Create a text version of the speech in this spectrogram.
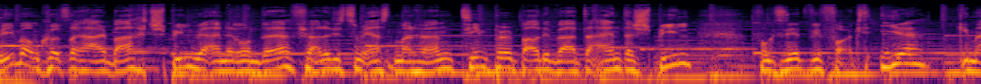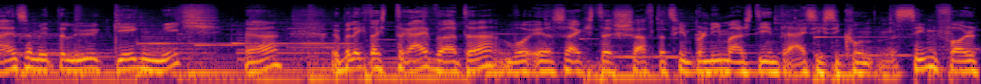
Wie immer um kurz nach halb acht spielen wir eine Runde. Für alle, die es zum ersten Mal hören, Timpel, bau die Wörter ein. Das Spiel funktioniert wie folgt. Ihr gemeinsam mit der Lü gegen mich. Ja, überlegt euch drei Wörter, wo ihr sagt, das schafft der Timpel niemals, die in 30 Sekunden sinnvoll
